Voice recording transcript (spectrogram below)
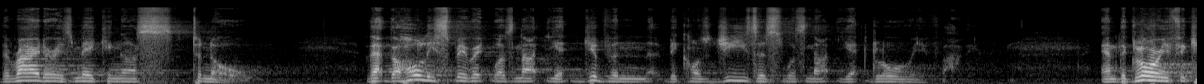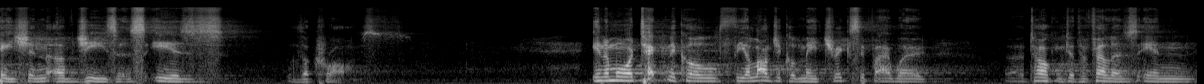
the writer is making us to know that the Holy Spirit was not yet given because Jesus was not yet glorified. And the glorification of Jesus is the cross. In a more technical theological matrix, if I were uh, talking to the fellows in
